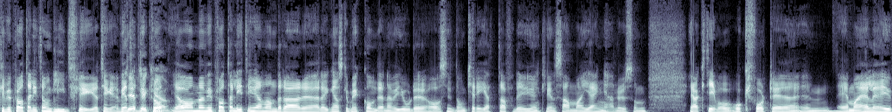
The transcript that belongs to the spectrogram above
Ska vi prata lite om glidflyg? Jag, tycker, jag vet Det att vi tycker prat- jag. Ja, men vi pratade lite grann om det där, eller ganska mycket om det när vi gjorde avsnitt om Kreta, för det är ju egentligen samma gäng här nu som är aktiva. Och, och Forte eh, MAL är ju,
